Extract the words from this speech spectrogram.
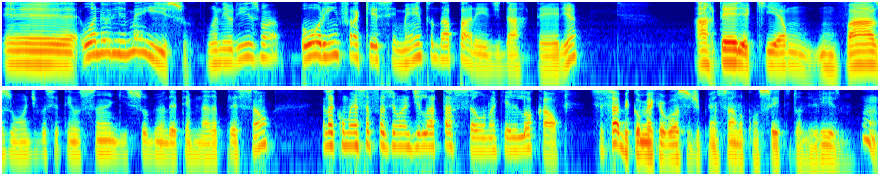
É, o aneurisma é isso. O aneurisma por enfraquecimento da parede da artéria. A artéria, que é um, um vaso onde você tem o sangue sob uma determinada pressão, ela começa a fazer uma dilatação naquele local. Você sabe como é que eu gosto de pensar no conceito do aneurisma? Hum.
